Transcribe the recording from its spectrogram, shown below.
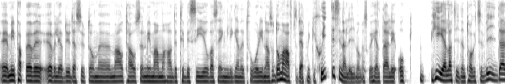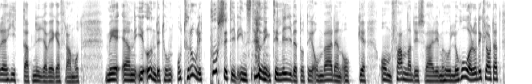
Eh, min pappa över, överlevde ju dessutom eh, Mauthausen. Min mamma hade tbc och var sängliggande två år innan. Så de har haft rätt mycket skit i sina liv om jag ska vara helt ärlig. Och hela tiden tagit sig vidare, hittat nya vägar framåt. Med en i underton otroligt positiv inställning till livet och till omvärlden. Och eh, omfamnade ju Sverige med hull och hår. Och det är klart att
